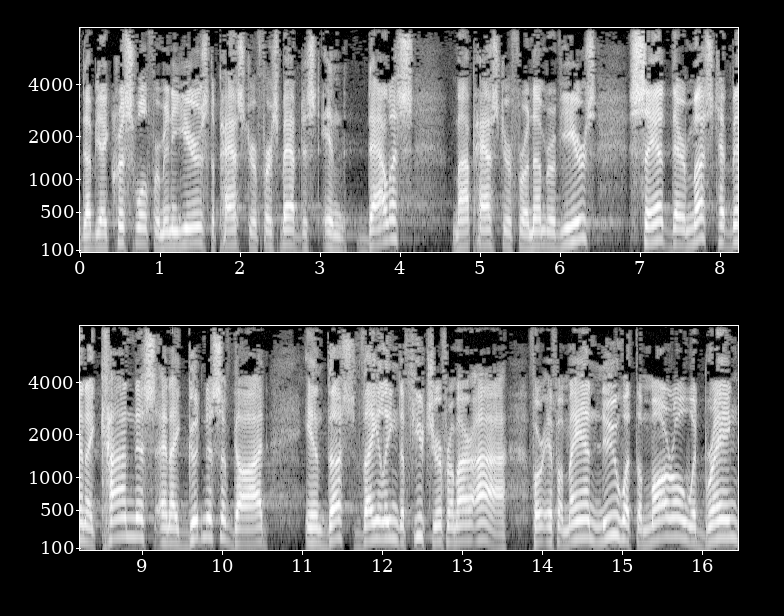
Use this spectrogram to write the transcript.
W.A. Criswell, for many years, the pastor of First Baptist in Dallas, my pastor for a number of years, said there must have been a kindness and a goodness of God in thus veiling the future from our eye. For if a man knew what the morrow would bring,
